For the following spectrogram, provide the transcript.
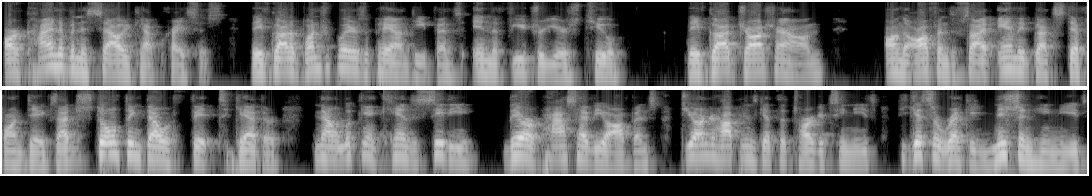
are kind of in a salary cap crisis. They've got a bunch of players to pay on defense in the future years, too. They've got Josh Allen on the offensive side, and they've got Stefon Diggs. I just don't think that would fit together. Now, looking at Kansas City, they're a pass heavy offense. DeAndre Hopkins gets the targets he needs. He gets the recognition he needs,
